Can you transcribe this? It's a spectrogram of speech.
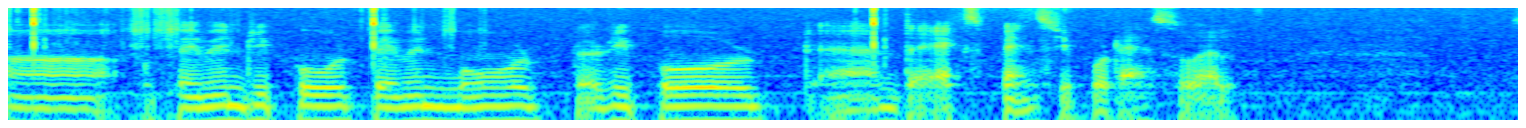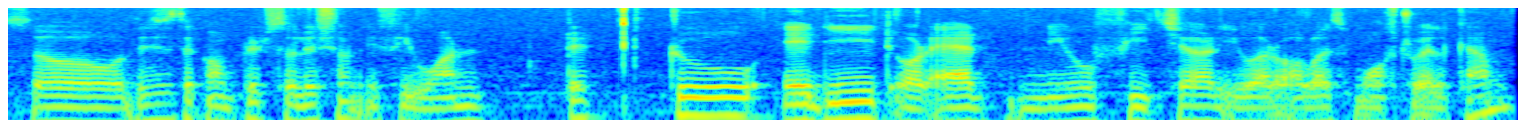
uh, payment report payment mode report and the expense report as well. So this is the complete solution. If you wanted to edit or add new feature you are always most welcome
